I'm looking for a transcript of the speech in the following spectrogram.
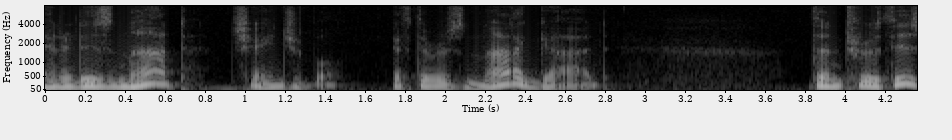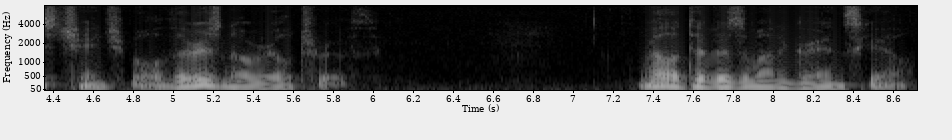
and it is not changeable. If there is not a God, then truth is changeable. There is no real truth. Relativism on a grand scale.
